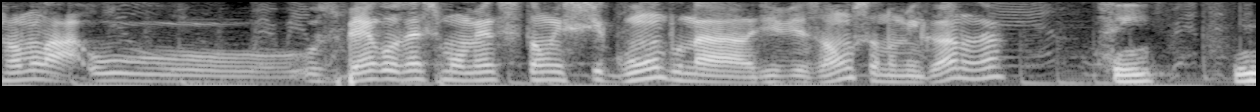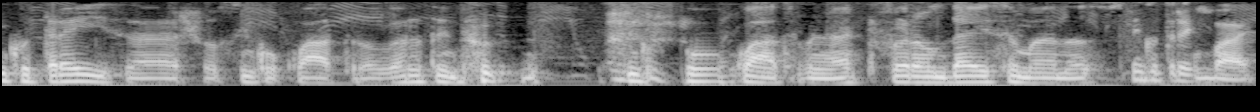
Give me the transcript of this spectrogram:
Vamos lá. O- Os Bengals nesse momento estão em segundo na divisão, se eu não me engano, né? Sim, 5-3, acho, ou 5-4, agora eu tô em dúvida. 5-4, né? Que foram 10 semanas 5-3. o bye.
